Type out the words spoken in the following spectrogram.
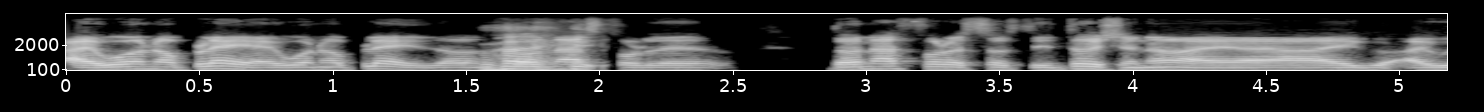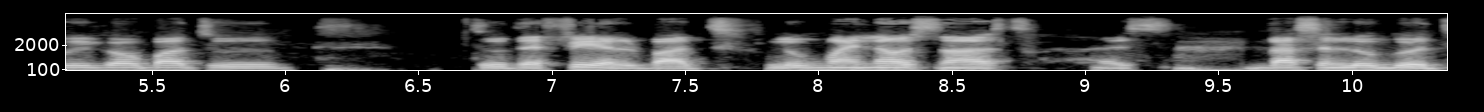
I want to play. I want to play. Don't, right. don't ask for the don't ask for a substitution. No, I, I I will go back to to the field, but look, my nose not it doesn't look good.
